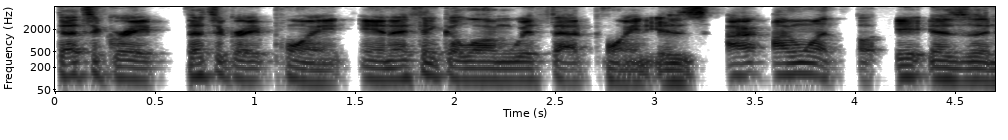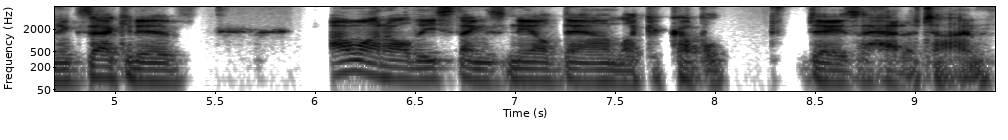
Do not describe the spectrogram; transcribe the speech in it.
That's a great, that's a great point. And I think along with that point is I, I want uh, as an executive, I want all these things nailed down like a couple days ahead of time.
